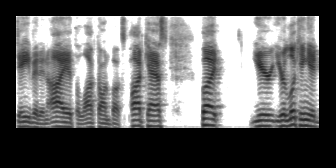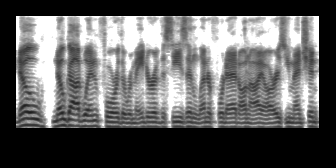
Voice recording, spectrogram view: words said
David and I at the Locked On Bucs podcast. But you're you're looking at no no Godwin for the remainder of the season. Leonard Fournette on IR, as you mentioned.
